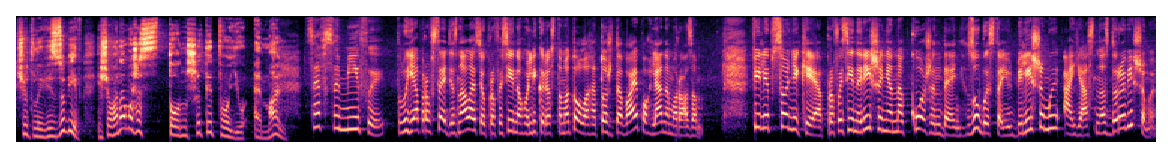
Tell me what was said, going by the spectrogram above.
чутливість зубів, і що вона може стоншити твою емаль? Це все міфи. Я про все дізналася у професійного лікаря-стоматолога. Тож давай поглянемо разом. Філіп Сонікея – професійне рішення на кожен день. Зуби стають білішими, а ясна здоровішими.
